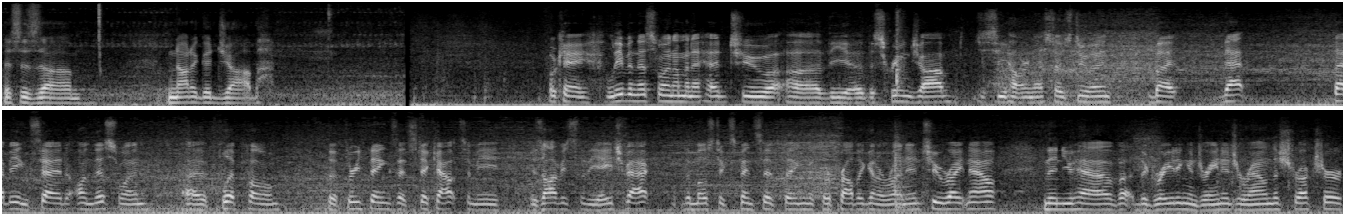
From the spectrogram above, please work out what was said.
This is um, not a good job. Okay, leaving this one, I'm gonna head to uh, the uh, the screen job to see how Ernesto's doing. But that that being said, on this one, uh, flip home, the three things that stick out to me is obviously the HVAC, the most expensive thing that they're probably gonna run into right now. And then you have the grading and drainage around the structure,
